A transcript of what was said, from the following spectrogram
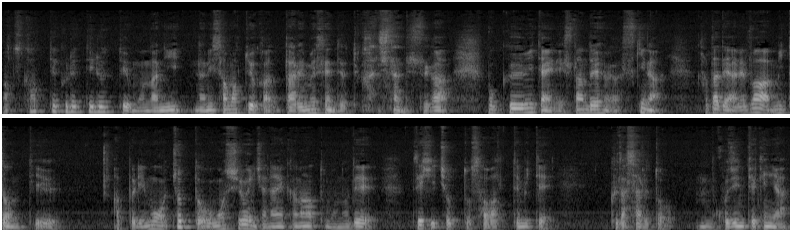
まあ、使ってくれてるっていうもう何何様というか誰目線だよって感じなんですが 僕みたいにスタンド FM が好きな方であればミトンっていうアプリもちょっと面白いんじゃないかなと思うので是非ちょっと触ってみてくださると、うん、個人的には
